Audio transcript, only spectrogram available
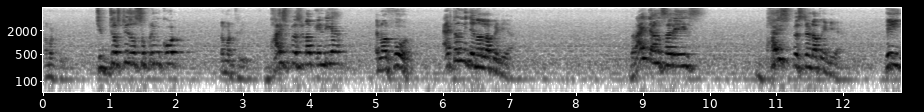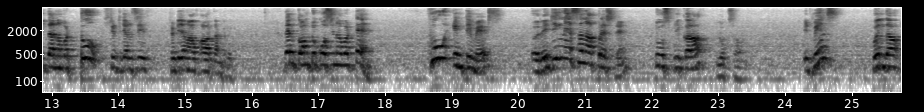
Number two, Chief Justice of Supreme Court. Number three, Vice President of India. And number four, Attorney General of India. The right answer is Vice President of India. He is the number two citizenship citizen of our country. Then come to question number 10. Who intimates resignation of president to Speaker of Lok Sabha? It means when the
